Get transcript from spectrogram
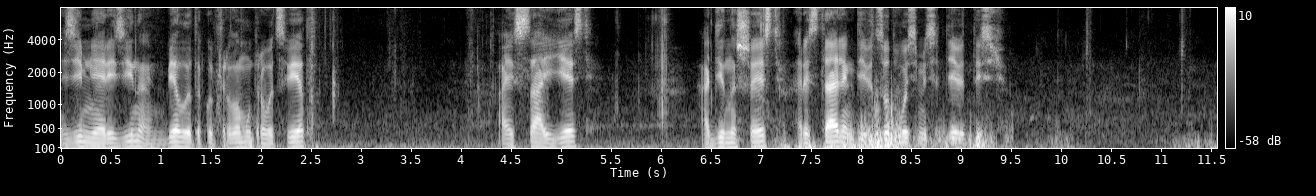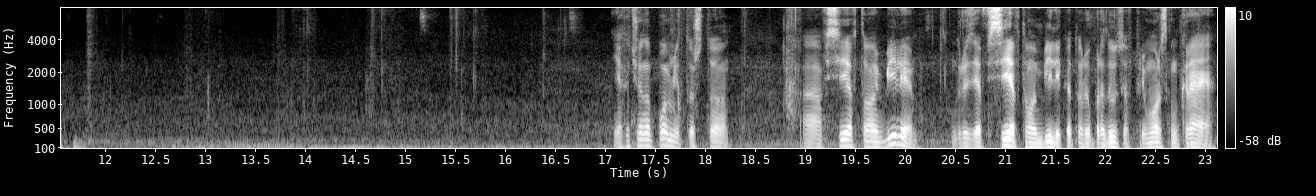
Зимняя резина, белый такой перламутровый цвет. Айса есть. 1.6, рестайлинг 989 тысяч. Я хочу напомнить то, что а, все автомобили, друзья, все автомобили, которые продаются в Приморском крае,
